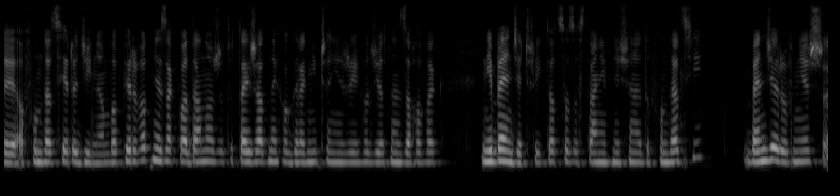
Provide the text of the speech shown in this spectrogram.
y, o Fundację Rodzinną, bo pierwotnie zakładano, że tutaj żadnych ograniczeń, jeżeli chodzi o ten zachowek, nie będzie. Czyli to, co zostanie wniesione do fundacji, będzie również y,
